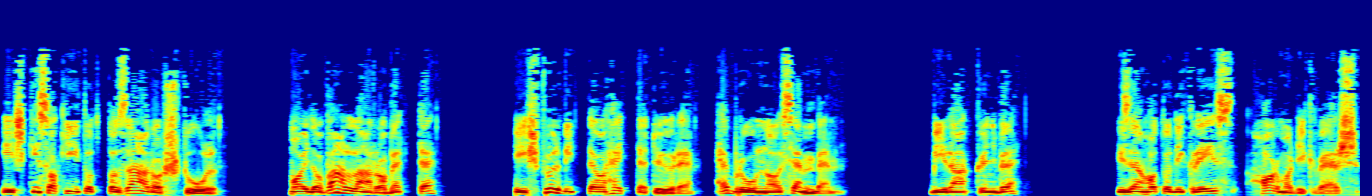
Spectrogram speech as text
és kiszakította zárastól, majd a vállára vette, és fölvitte a hegytetőre, Hebrónnal szemben. Bírák könyve, 16. rész, harmadik vers.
